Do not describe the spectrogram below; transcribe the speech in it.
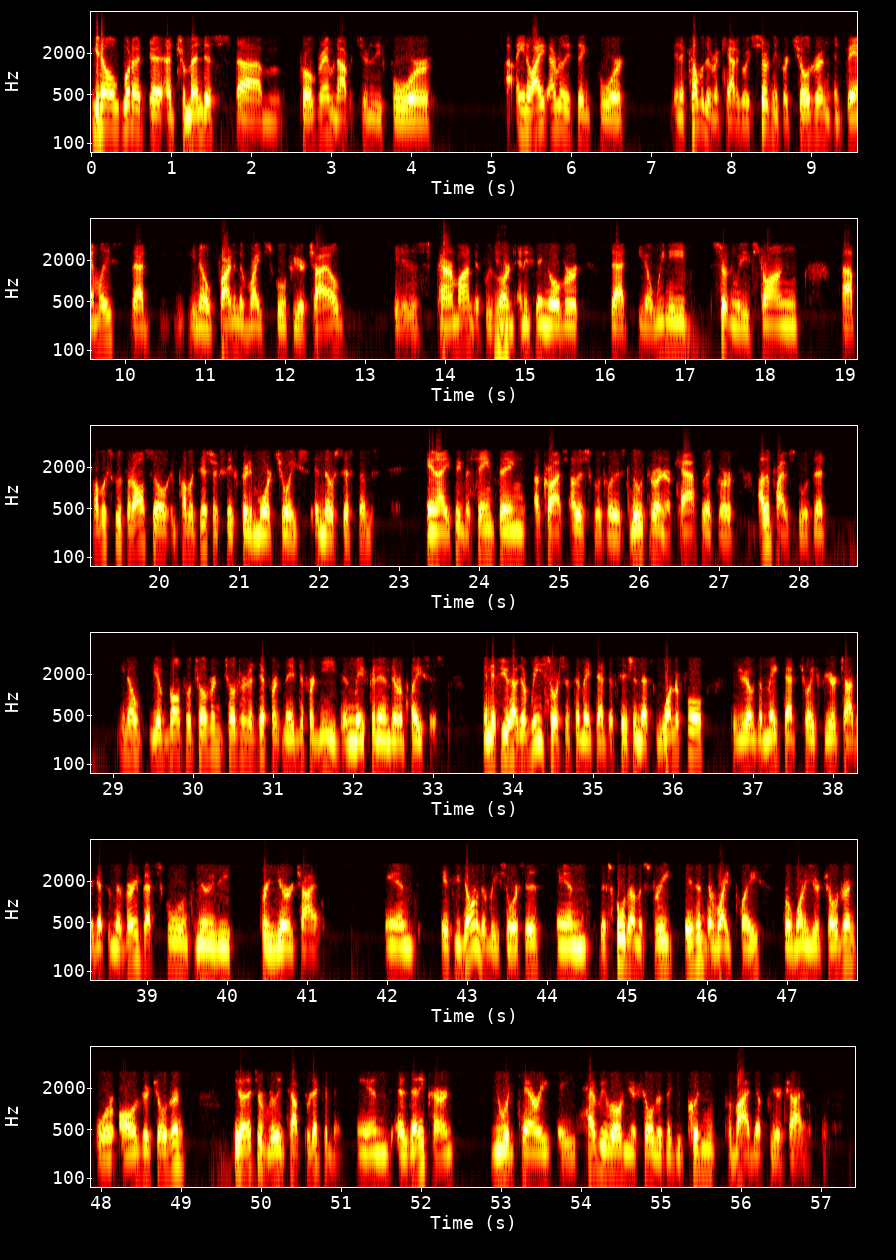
You know, what a, a tremendous um, program and opportunity for, uh, you know, I, I really think for, in a couple different categories, certainly for children and families that, you know, finding the right school for your child is paramount. If we've yeah. learned anything over that, you know, we need, certainly we need strong uh, public schools, but also in public districts, they've created more choice in those systems. And I think the same thing across other schools, whether it's Lutheran or Catholic or other private schools, that you know, you have multiple children. Children are different and they have different needs and may fit in different places. And if you have the resources to make that decision, that's wonderful that you're able to make that choice for your child to get them the very best school and community for your child. And if you don't have the resources and the school down the street isn't the right place for one of your children or all of your children, you know, that's a really tough predicament. And as any parent, you would carry a heavy load on your shoulders that you couldn't provide that for your child.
